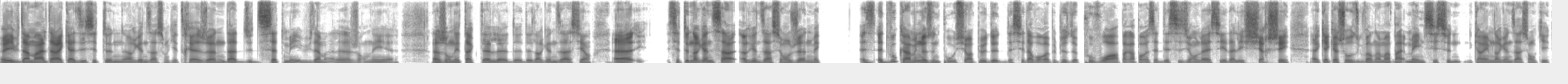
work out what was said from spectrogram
Euh, évidemment, Alter Acadie, c'est une organisation qui est très jeune, date du 17 mai, évidemment, la journée, la journée tactile de, de l'organisation. c'est une organisation jeune, mais êtes-vous quand même dans une position un peu d'essayer d'avoir un peu plus de pouvoir par rapport à cette décision-là, essayer d'aller chercher euh, quelque chose du gouvernement, même si c'est quand même une organisation qui est,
